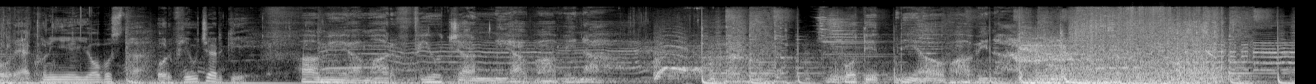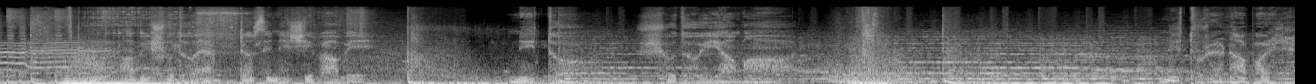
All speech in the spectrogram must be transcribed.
ওর এখনই এই অবস্থা। ওর ফিউচার কি? আমি আমার ফিউচার নিয়ে ভাবি না। অতীত আমি শুধু একটা জিনিসই ভাবি। নিত শুধুই আমার। নিতুরে না পাইলে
